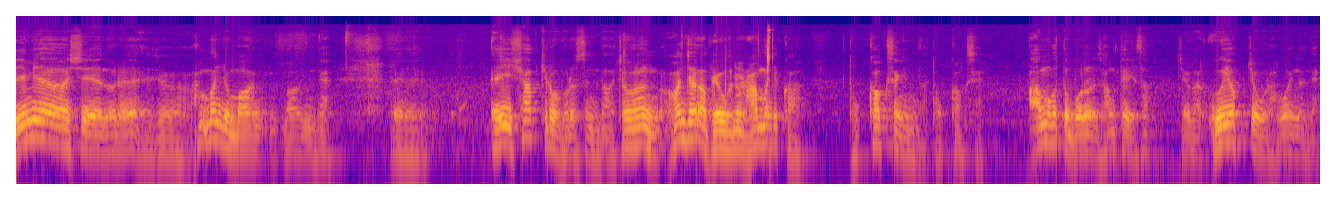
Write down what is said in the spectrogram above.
이미아 씨의 노래, 한번좀 마음, 마음인데, 에, A 샵 키로 불렀습니다. 저는 언제나 배우는 하모니카 독학생입니다. 독학생. 아무것도 모르는 상태에서 제가 의욕적으로 하고 있는데,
